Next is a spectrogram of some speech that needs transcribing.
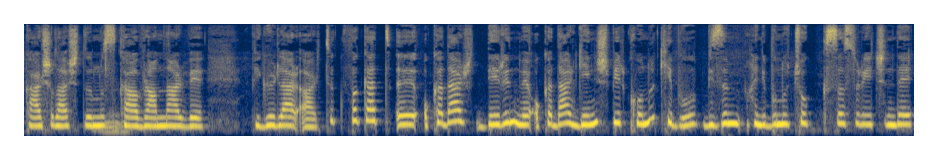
karşılaştığımız evet. kavramlar ve figürler artık. Fakat e, o kadar derin ve o kadar geniş bir konu ki bu. Bizim hani bunu çok kısa süre içinde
